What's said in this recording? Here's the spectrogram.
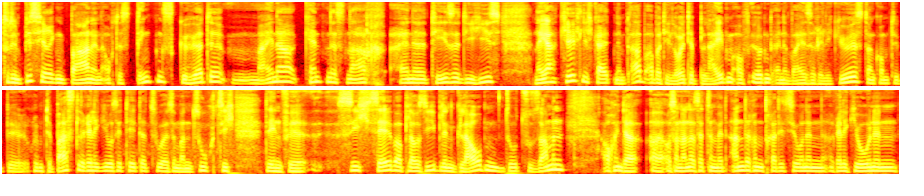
Zu den bisherigen Bahnen auch des Denkens gehörte meiner Kenntnis nach eine These, die hieß, naja, Kirchlichkeit nimmt ab, aber die Leute bleiben auf irgendeine Weise religiös. Dann kommt die berühmte Bastelreligiosität dazu. Also man sucht sich den für sich selber plausiblen Glauben so zu zusammen, auch in der äh, Auseinandersetzung mit anderen Traditionen, Religionen.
